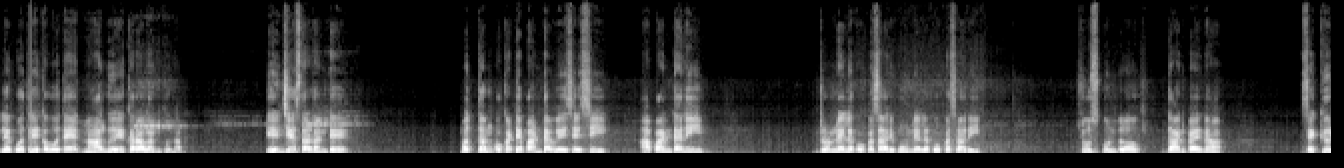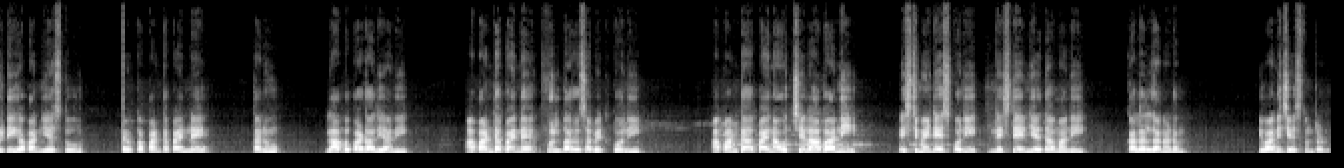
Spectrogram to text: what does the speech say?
లేకపోతే లేకపోతే నాలుగు ఎకరాలు అనుకుందాం. ఏం చేస్తాడంటే మొత్తం ఒకటే పంట వేసేసి ఆ పంటని రెండు నెలలకు ఒకసారి మూడు నెలలకు ఒకసారి చూసుకుంటూ దానిపైన సెక్యూరిటీగా పనిచేస్తూ ఆ యొక్క పంట పైనే తను లాభపడాలి అని ఆ పంట పైనే ఫుల్ భరోసా పెట్టుకొని ఆ పంట పైన వచ్చే లాభాన్ని ఎస్టిమేట్ వేసుకొని నెక్స్ట్ ఏం చేద్దామని కలలు కనడం ఇవన్నీ చేస్తుంటాడు.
